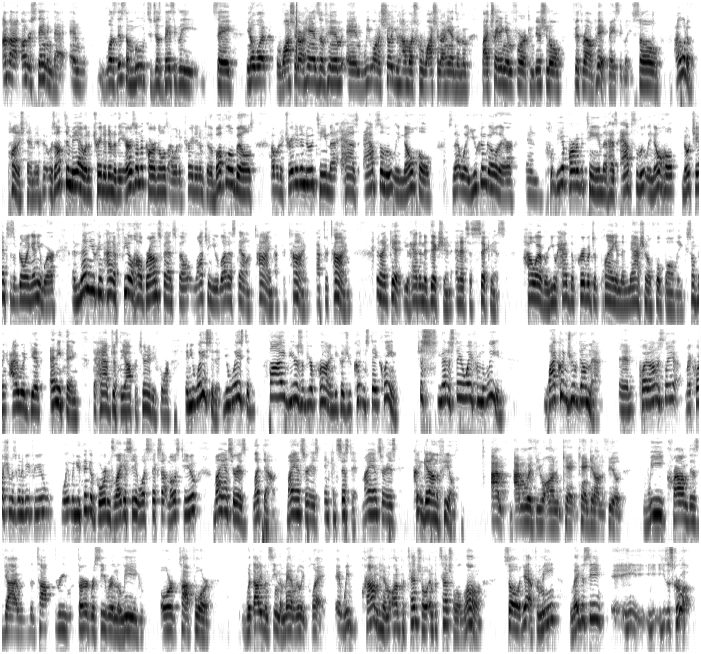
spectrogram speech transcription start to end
I'm not understanding that. And was this a move to just basically say, you know what, we're washing our hands of him, and we want to show you how much we're washing our hands of him by trading him for a conditional fifth round pick, basically. So I would have punished him. If it was up to me, I would have traded him to the Arizona Cardinals. I would have traded him to the Buffalo Bills. I would have traded him to a team that has absolutely no hope. So that way you can go there and be a part of a team that has absolutely no hope, no chances of going anywhere. And then you can kind of feel how Browns fans felt watching you let us down time after time after time. And I get you had an addiction and it's a sickness. However, you had the privilege of playing in the National Football League, something I would give anything to have just the opportunity for. And you wasted it. You wasted five years of your prime because you couldn't stay clean. Just you had to stay away from the weed. Why couldn't you have done that? And quite honestly, my question was going to be for you when you think of Gordon's legacy, what sticks out most to you? My answer is letdown. My answer is inconsistent. My answer is couldn't get on the field. I'm I'm with you on can't can't get on the field. We crowned this guy the top three third receiver in the league or top four without even seeing the man really play. It, we crowned him on potential and potential alone. So yeah, for me, legacy, he, he he's a screw up.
